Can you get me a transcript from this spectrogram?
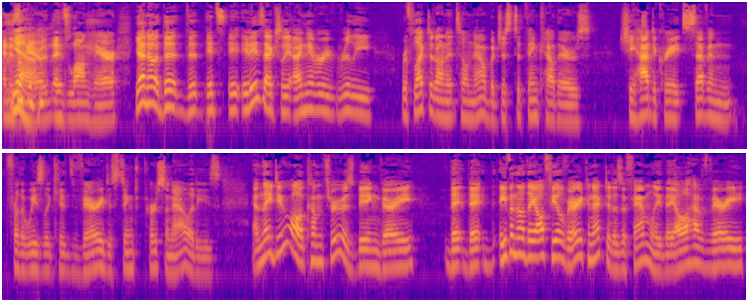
and his Yeah. hair, his long hair. Yeah, no, the the it's it, it is actually. I never really reflected on it till now, but just to think how there's she had to create seven for the Weasley kids, very distinct personalities, and they do all come through as being very. They they even though they all feel very connected as a family, they all have very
